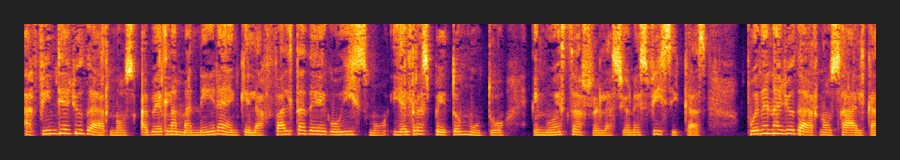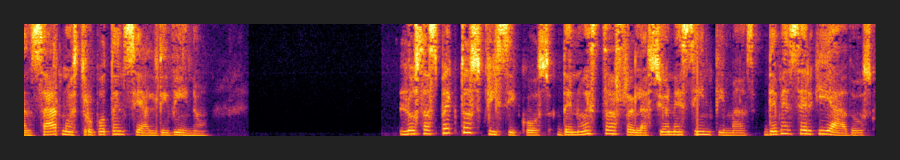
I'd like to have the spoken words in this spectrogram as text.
a fin de ayudarnos a ver la manera en que la falta de egoísmo y el respeto mutuo en nuestras relaciones físicas pueden ayudarnos a alcanzar nuestro potencial divino. Los aspectos físicos de nuestras relaciones íntimas deben ser guiados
